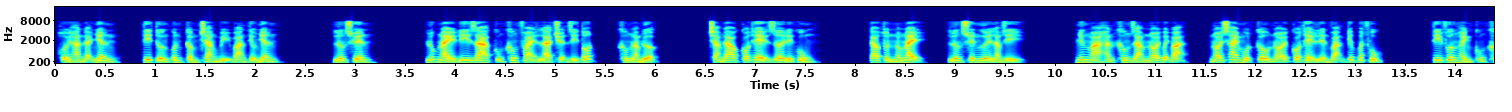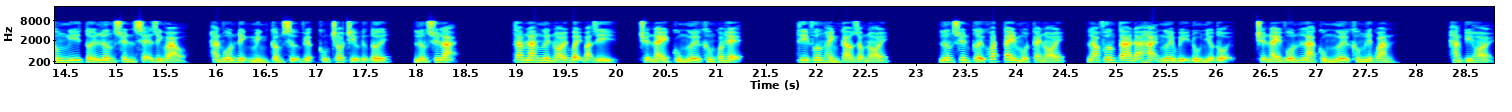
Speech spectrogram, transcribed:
hồi hàn đại nhân, ti tướng quân cầm trang bị bán tiểu nhân. Lương xuyên lúc này đi ra cũng không phải là chuyện gì tốt không làm được. Chạm đao có thể rơi đến cùng. Cao thuần nóng nảy, lương xuyên ngươi làm gì? Nhưng mà hắn không dám nói bậy bạn, nói sai một câu nói có thể liền vạn kiếp bất phục. Ti phương hành cũng không nghĩ tới lương xuyên sẽ dính vào, hắn vốn định mình cầm sự việc cũng cho chịu được tới, lương xuyên lại. Tam lang ngươi nói bậy bạ gì, chuyện này cùng ngươi không quan hệ. Ti phương hành cao giọng nói. Lương xuyên cười khoát tay một cái nói, lão phương ta đã hại ngươi bị đủ nhiều tội, chuyện này vốn là cùng ngươi không liên quan. Hàn ký hỏi,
